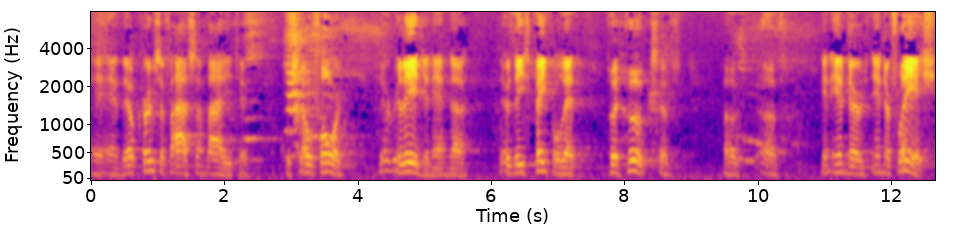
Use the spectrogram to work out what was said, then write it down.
and they'll crucify somebody to to show forth their religion and. Uh, there are these people that put hooks of, of, of in, in their in their flesh,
